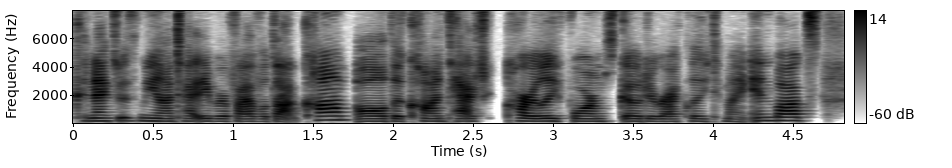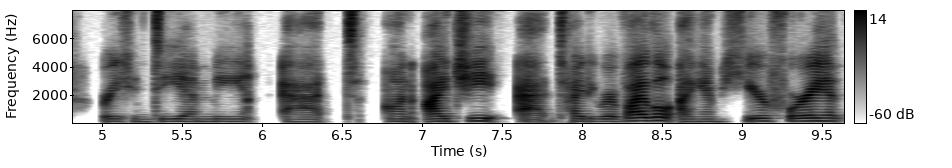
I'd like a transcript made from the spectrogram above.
connect with me on tidyrevival.com. All the contact Carly forms go directly to my inbox, or you can DM me at on IG at Tidy Revival. I am here for it.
